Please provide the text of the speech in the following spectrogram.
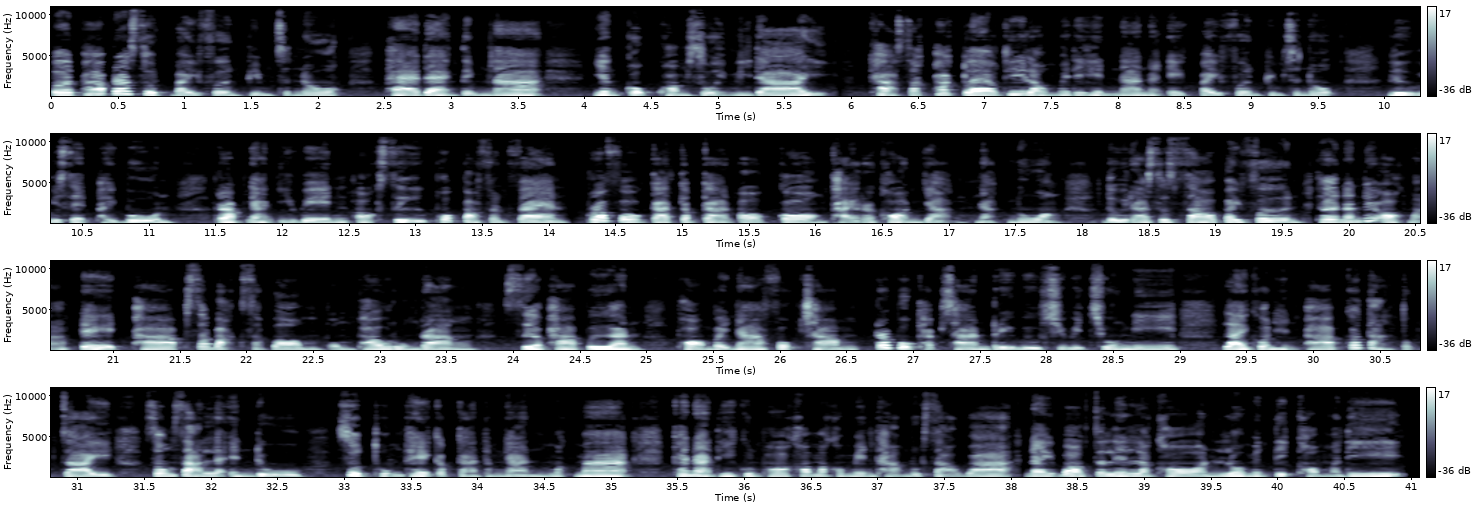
เปิดภาพล่าสุดใบเฟิร์นพิมพ์ชนก แพ้แดงเต็มหน้า ยังกบความสวยไม่ได้ ค่ะสักพักแล้วที่เราไม่ได้เห็นหน้านางเอกใบเฟิร์นพิมพ์ชนก หรือวิเศษไพบูลย์รับงานอีเวนต์ออกสื่อพบปะแฟนๆ เพราะโฟกัสกับการออกกองถ่ายละครอย่างหนักหน่วง โดยล่าสุดสาวใบเฟิร์น เธอนั้นได้ออกมาอัปเดตภาพสะบักสะบอมผมเผ้ารุงรัง สื้อผ้าเปื้อน พร้อมใบหน้าฟกช้ำ ระบุแคปชั่นรีวิวชีวิตช่วงนี้ หลายคนเห็นภาพก็ต่างตกใจ สงสารและเอ็นดู สุดทุ่มเทกับการทำงานมากๆ ขณะที่คุณพ่อเข้ามาคอมเมนต์ถามลูกสาวว่า ไหนบอกจะเล่นละครโรแมนติกคอมเมดี้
